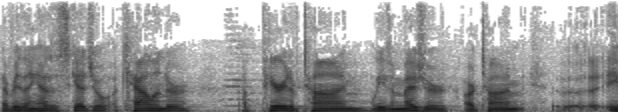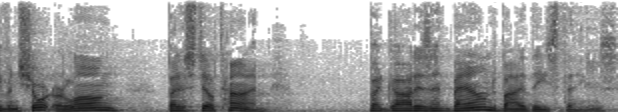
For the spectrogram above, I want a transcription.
Everything has a schedule, a calendar, a period of time. We even measure our time, uh, even short or long, but it's still time. But God isn't bound by these things.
